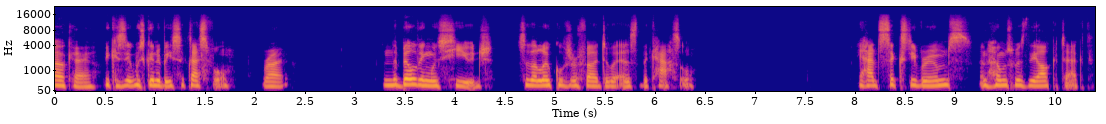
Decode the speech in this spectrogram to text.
Okay. because it was going to be successful. Right. And the building was huge, so the locals referred to it as the castle. It had 60 rooms, and Holmes was the architect,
